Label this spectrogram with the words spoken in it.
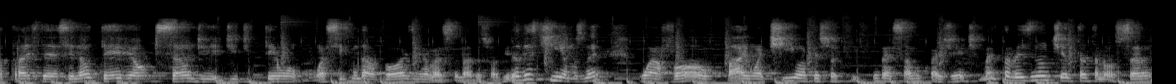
atrás dessa e não teve a opção de, de, de ter um, uma segunda voz relacionada à sua vida. Às vezes tínhamos, né? Uma avó, um pai, uma tia, uma pessoa que conversava com a gente, mas talvez não tinha tanta noção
